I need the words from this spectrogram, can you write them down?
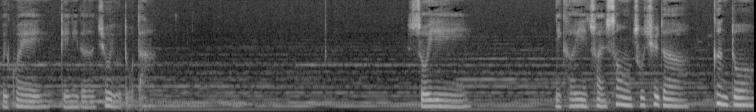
回馈给你的就有多大。所以，你可以传送出去的更多、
